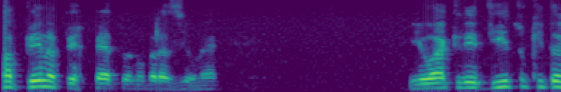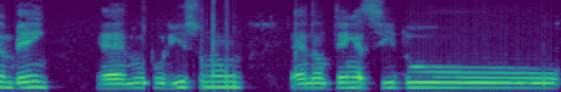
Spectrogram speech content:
é uma pena perpétua no Brasil, né? Eu acredito que também, é, não- por isso, não, é, não tenha sido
